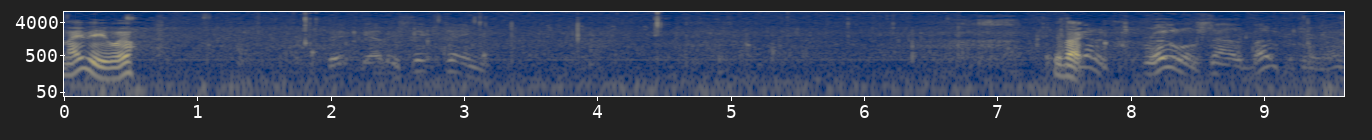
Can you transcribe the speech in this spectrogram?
Maybe he will. It's gotta be 16. He's I like, got a rule on the side of the boat there now.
